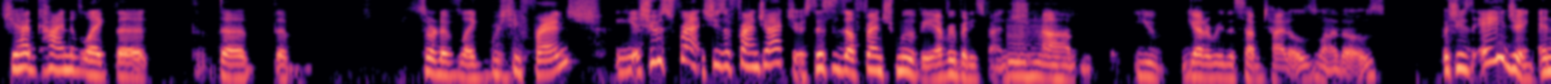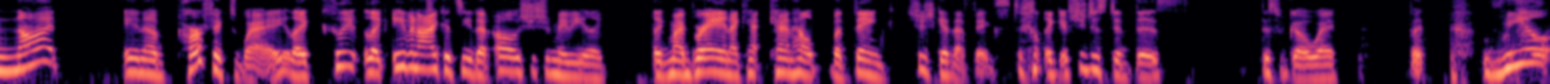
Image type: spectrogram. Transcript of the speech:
she had kind of like the, the, the sort of like, Was she French? yeah, she was French. She's a French actress. This is a French movie. Everybody's French. Mhm. Um, you, you got to read the subtitles, one of those. But she's aging and not in a perfect way. Like, clear, like even I could see that. Oh, she should maybe like, like my brain. I can't can't help but think she should get that fixed. like if she just did this, this would go away. But real,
